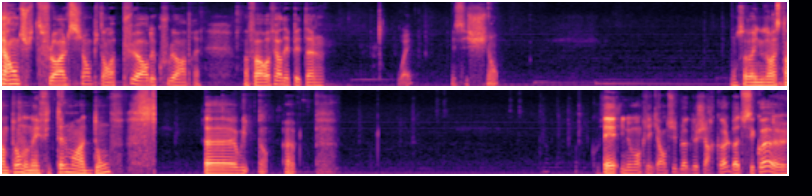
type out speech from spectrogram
48 floral cyan. Putain, on va plus avoir de couleur après. Va falloir refaire des pétales. Ouais. Et c'est chiant. Bon, ça va, il nous en reste un peu. On en avait fait tellement à donf. Euh, oui. Non. Hop. Et il nous manque les 48 blocs de charcoal. Bah, tu sais quoi euh,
